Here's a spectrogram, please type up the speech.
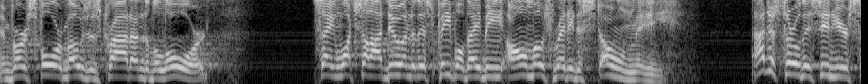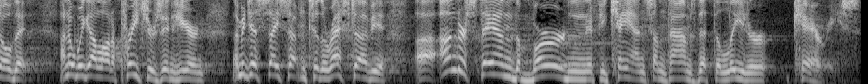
In verse 4, Moses cried unto the Lord, saying, What shall I do unto this people? They be almost ready to stone me. I just throw this in here so that I know we got a lot of preachers in here. And let me just say something to the rest of you. Uh, understand the burden, if you can, sometimes that the leader carries.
